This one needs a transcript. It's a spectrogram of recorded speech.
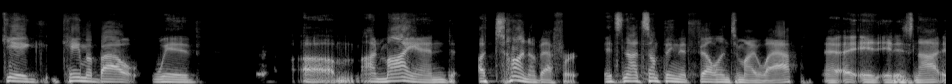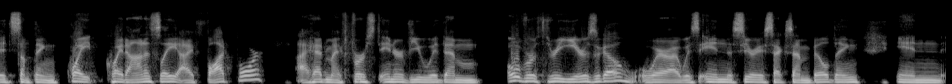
gig came about with um, on my end a ton of effort. It's not something that fell into my lap. Uh, it, it is not. It's something quite quite honestly I fought for. I had my first interview with them over three years ago, where I was in the Sirius XM building in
